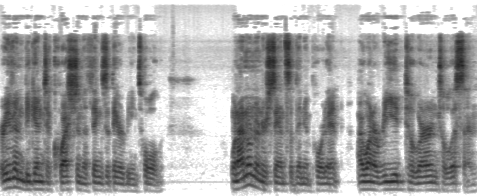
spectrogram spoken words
or even begin to question the things that they were being told. When I don't understand something important, I want to read, to learn, to listen.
